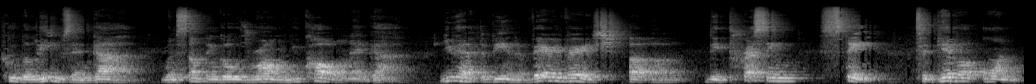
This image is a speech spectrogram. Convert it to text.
who believes in God, when something goes wrong, you call on that God. You have to be in a very, very uh, uh, depressing state to give up on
